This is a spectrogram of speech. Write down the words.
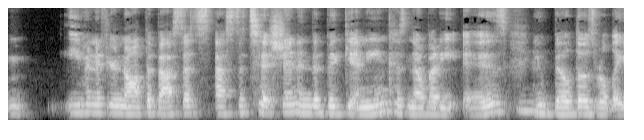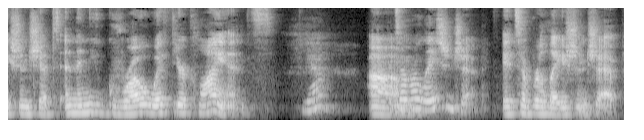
even if you're not the best es- esthetician in the beginning, because nobody is, you build those relationships and then you grow with your clients. Yeah, Um, it's a relationship. It's a relationship.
